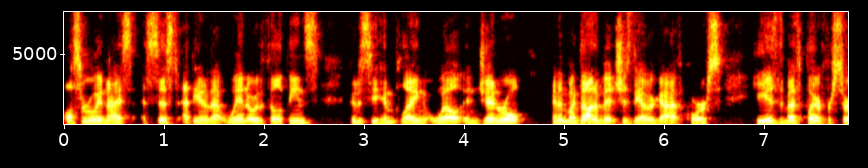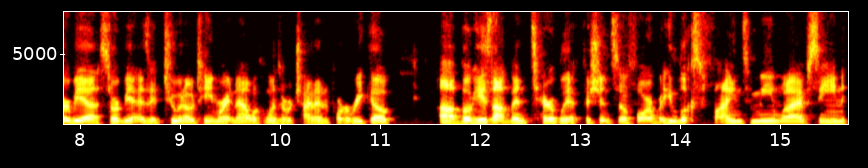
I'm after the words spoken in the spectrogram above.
Also, really nice assist at the end of that win over the Philippines. Good to see him playing well in general. And then Bogdanovic is the other guy, of course. He is the best player for Serbia. Serbia is a 2 0 team right now with wins over China and Puerto Rico. Uh, Bogey has not been terribly efficient so far, but he looks fine to me in what I've seen.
